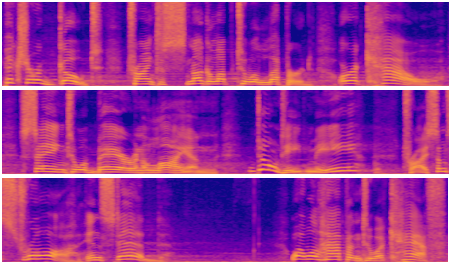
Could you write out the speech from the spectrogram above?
Picture a goat trying to snuggle up to a leopard, or a cow saying to a bear and a lion, Don't eat me, try some straw instead. What will happen to a calf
